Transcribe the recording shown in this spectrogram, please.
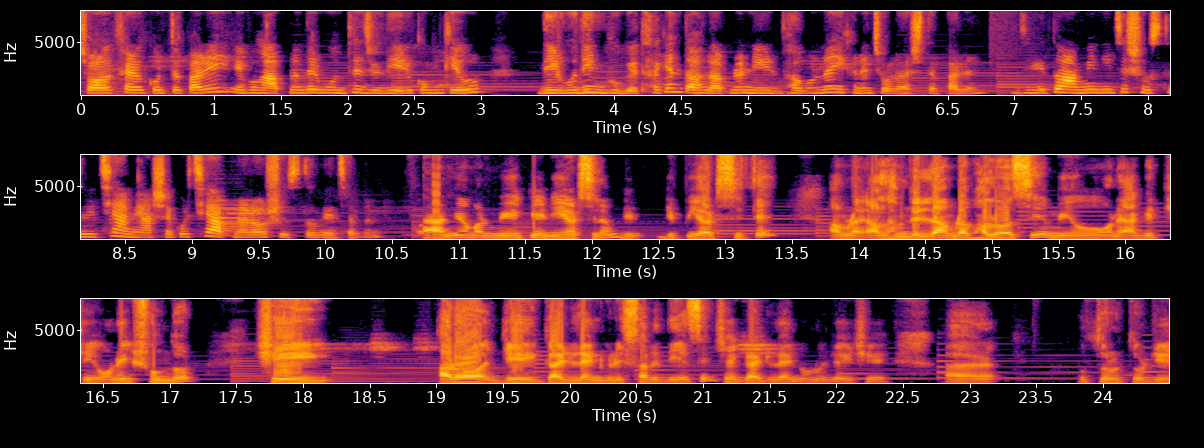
চলাফেরা করতে পারি এবং আপনাদের মধ্যে যদি এরকম কেউ দীর্ঘদিন ভুগে থাকেন তাহলে আপনার নির্ভাবনায় এখানে চলে আসতে পারেন। যেহেতু আমি নিজে সুস্থ হয়েছি আমি আশা করছি আপনারাও সুস্থ হয়ে যাবেন। হ্যাঁ, আমি আমার মেয়েকে নিয়ে আসছিলাম ডিপিআরসিতে। আমরা আলহামদুলিল্লাহ আমরা ভালো আছি। মেয়েও অনেক আগের চেয়ে অনেক সুন্দর। সেই আরও যে গাইডলাইনগুলি স্যারে দিয়েছে সেই গাইডলাইন অনুযায়ী সে আহ, উত্তর উত্তর যে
